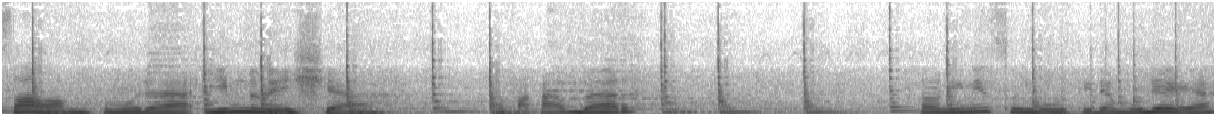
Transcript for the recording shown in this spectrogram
salam pemuda Indonesia. Apa kabar? Tahun ini sungguh tidak mudah ya.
